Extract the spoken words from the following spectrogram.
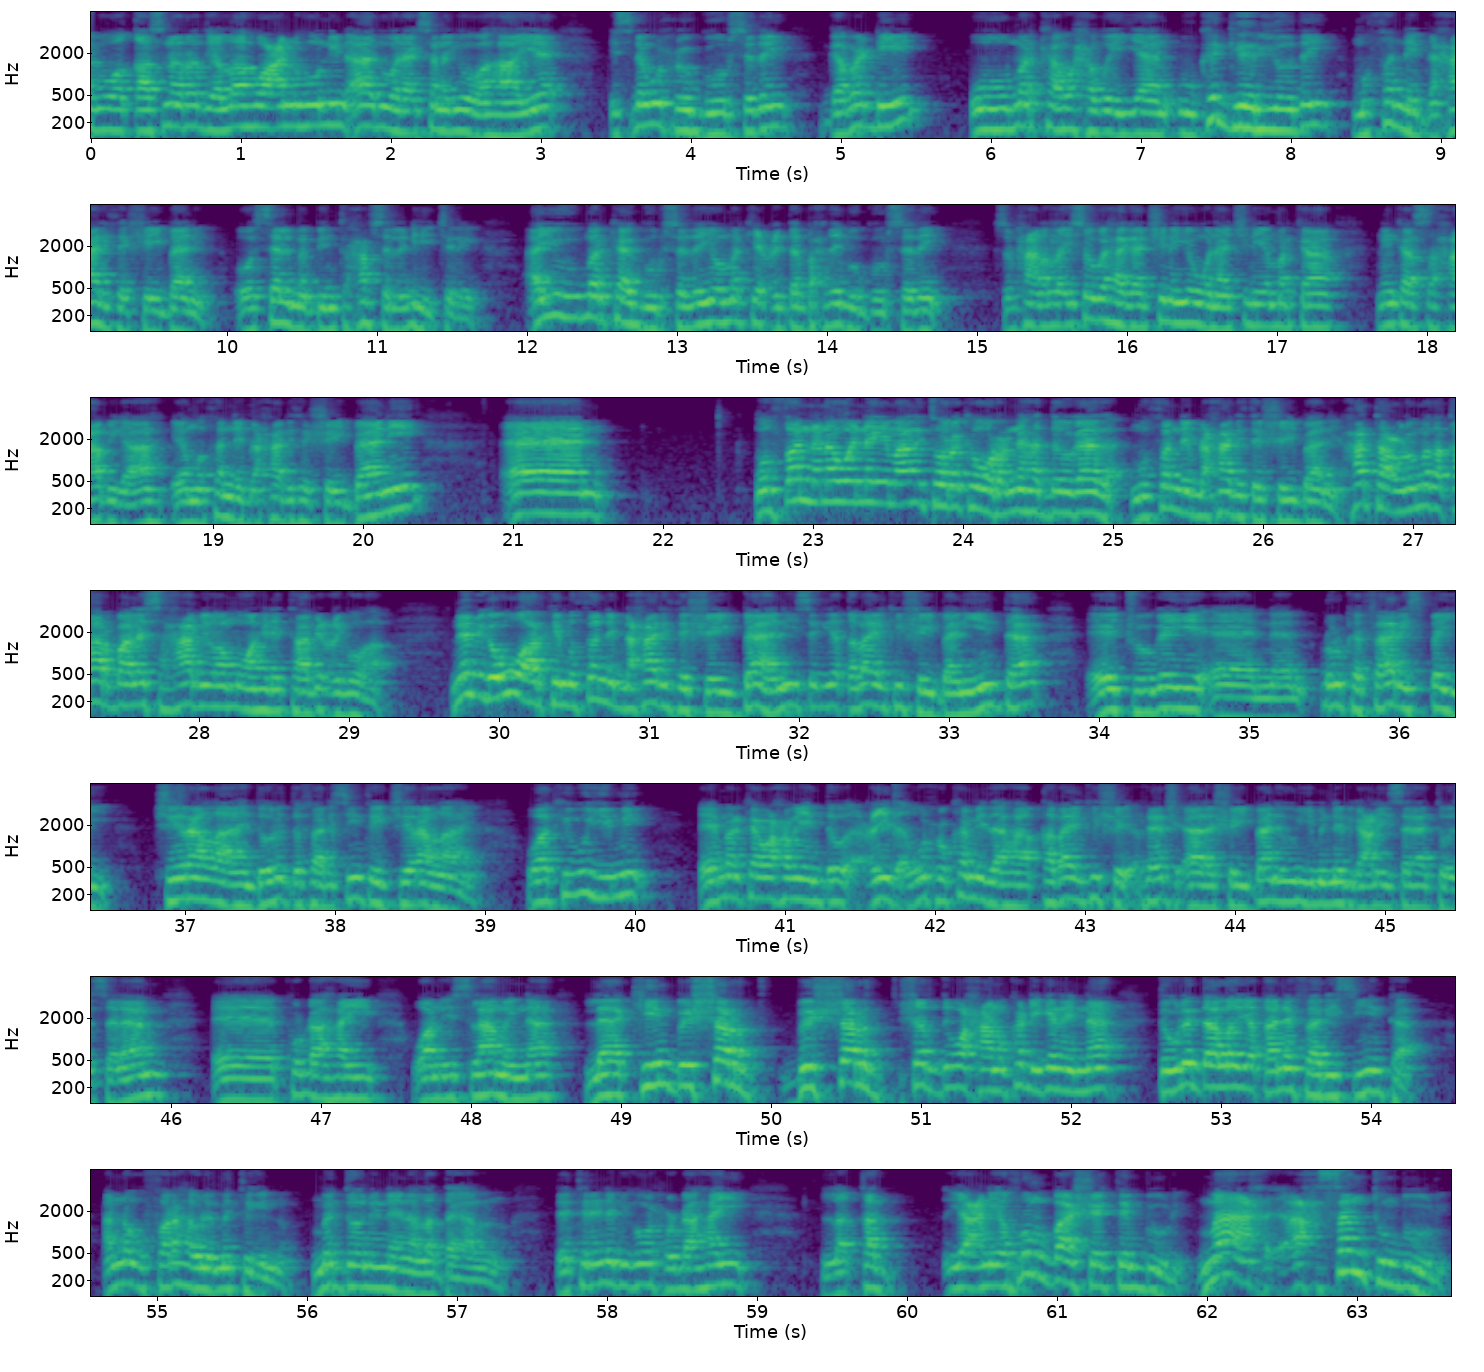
abi waqaasna radia allahu canhu nin aada u wanaagsan ayuu ahaaye isna wuxuu guursaday. Gabadhii uu markaa waxa weeyaan uu ka geeriyooday muthana ibn xaritha shaybani oo salma bintu xabsa la dhihi jiray. Ayuu markaa guursaday oo markii cidda baxday buu guursaday subxaan allah isagoo hagaajinaya wanaajinaya markaa ninkaa saxaabiga ah ee muthana ibn xaritha shaybani. Muthanana waa inagii maalinta hore ka warranay hadda ogaada muthana ibn xaritha shaybani. Xataa culummada qaar baa le saxaabiba mu ahayne taabici buu ahaa. Nebiga wuu arkay muthana ibn xaritha shaybani isagii qabaa'ilkii shaybaaniyiinta ee joogay dhulka faris bay jiiraan la ahayn dowladda farisiyiinta ay jiiraan lahayn. Waa kii u yimi marka waxa weya ciid wuxuu ka mid ahaa qabaa'ilkii reer aala shaybani u yimid nebiga calayhi salaatu wasalaam ee ku dhahay waanu islaamaynaa laakiin bishard bishard shardi waxaanu ka dhiganaynaa dowladdaa loo yaqaana farisiyiinta. Annagu faraha ulama tegino ma doonina inaan la dagaalano. Deetana nebigu wuxuu dhahay laqad yacni run baa sheegteen buu ihi ma axsantum buu ihi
